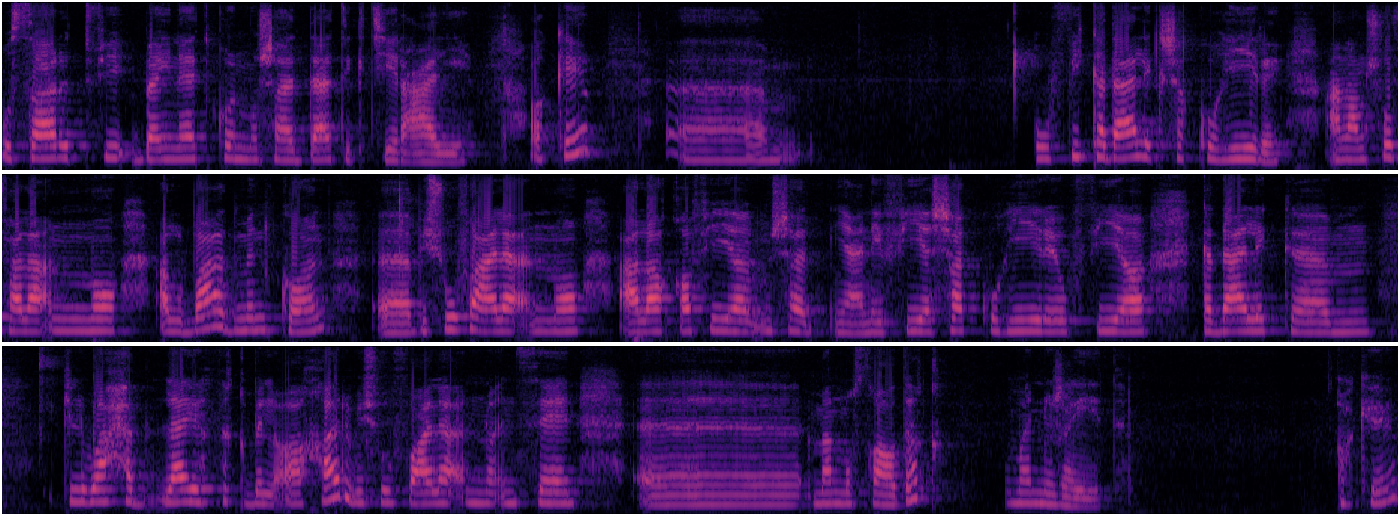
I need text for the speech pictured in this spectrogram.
وصارت في بيناتكم مشادات كتير عالية. okay؟ وفي كذلك شك وغيرة أنا عم على أنه البعض منكم آه، بيشوفها على أنه علاقة فيها مش يعني فيها شك وغيرة وفيها كذلك كل واحد لا يثق بالآخر بيشوفوا على أنه إنسان آه، منه صادق ومنه جيد. أوكي؟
